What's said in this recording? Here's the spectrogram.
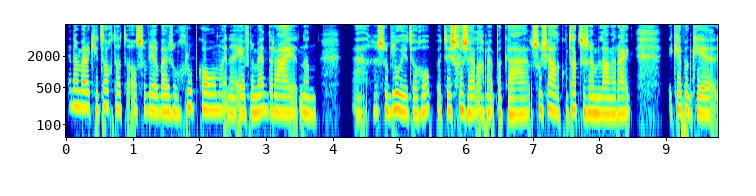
En dan merk je toch dat als ze weer bij zo'n groep komen en een evenement draaien, dan ja, ze bloeien toch op. Het is gezellig met elkaar. Sociale contacten zijn belangrijk. Ik heb een keer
